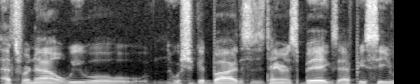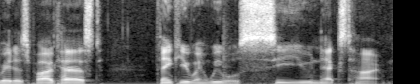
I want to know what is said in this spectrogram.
As for now, we will wish you goodbye. This is Terrence Biggs, FPC Raiders Podcast. Thank you, and we will see you next time.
